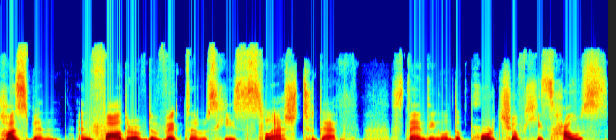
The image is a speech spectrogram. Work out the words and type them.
husband, and father of the victims he slashed to death standing on the porch of his house,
